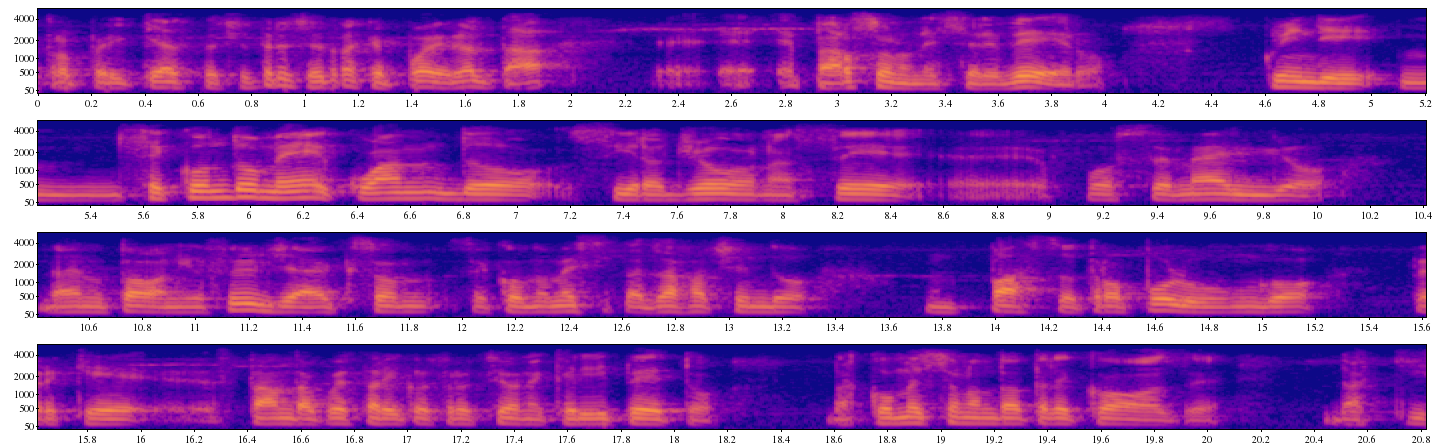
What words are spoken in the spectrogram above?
troppe richieste, eccetera, eccetera, che poi in realtà è, parso non essere vero. Quindi secondo me quando si ragiona se eh, fosse meglio da Antonio Phil Jackson, secondo me si sta già facendo un passo troppo lungo perché eh, stando a questa ricostruzione che ripeto, da come sono andate le cose, da chi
